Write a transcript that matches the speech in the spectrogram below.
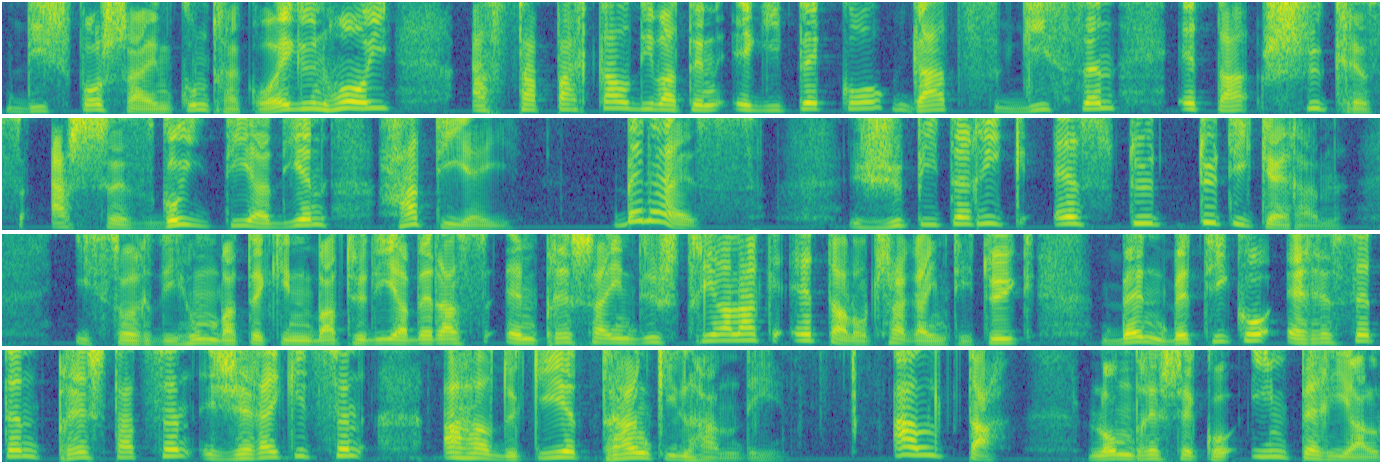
disposaen kontrako egun hoi, hasta parkaldi baten egiteko gatz gizen eta sukrez asez goitia dien hatiei. Bena ez, Jupiterik ez du tutik eran. Izordi hun batekin batu beraz enpresa industrialak eta gaintituk, ben betiko errezeten prestatzen jeraikitzen ahaldukie tranquil handi. Alta! Londreseko Imperial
